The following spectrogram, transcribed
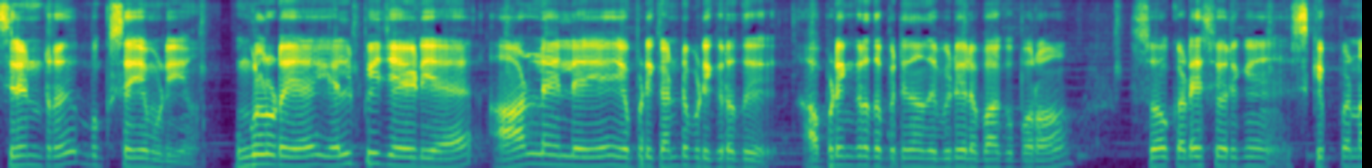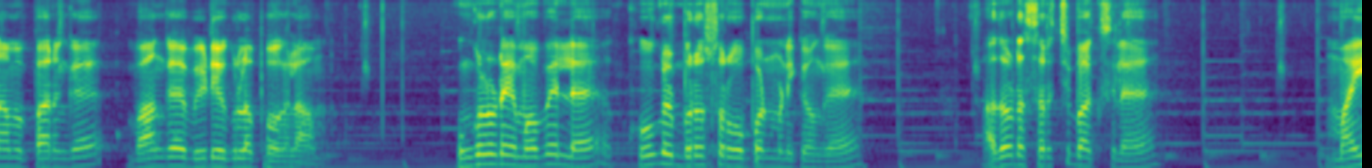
சிலிண்டரு புக் செய்ய முடியும். உங்களுடைய எல்பிஜி ஐடியை ஆன்லைன்லேயே எப்படி கண்டுபிடிக்கிறது அப்படிங்கிறத பற்றி தான் இந்த வீடியோவில் பார்க்க போகிறோம் ஸோ கடைசி வரைக்கும் ஸ்கிப் பண்ணாமல் பாருங்கள் வாங்க வீடியோக்குள்ளே போகலாம். உங்களுடைய மொபைலில் கூகுள் ப்ரௌசர் ஓப்பன் பண்ணிக்கோங்க. அதோட சர்ச் பாக்ஸில் மை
